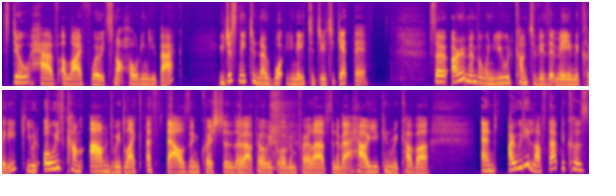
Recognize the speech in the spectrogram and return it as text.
still have a life where it's not holding you back. You just need to know what you need to do to get there. So I remember when you would come to visit me in the clinic, you would always come armed with like a thousand questions about pelvic organ prolapse and about how you can recover. And I really loved that because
